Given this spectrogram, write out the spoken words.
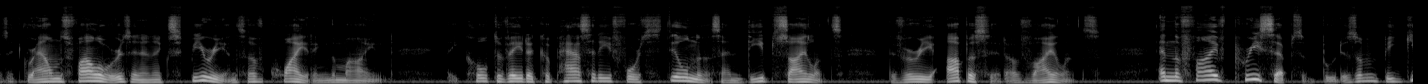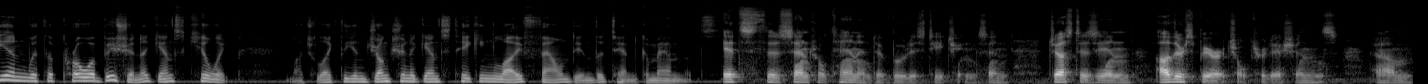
as it grounds followers in an experience of quieting the mind. They cultivate a capacity for stillness and deep silence, the very opposite of violence. And the five precepts of Buddhism begin with a prohibition against killing, much like the injunction against taking life found in the Ten Commandments. It's the central tenet of Buddhist teachings, and just as in other spiritual traditions, um,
